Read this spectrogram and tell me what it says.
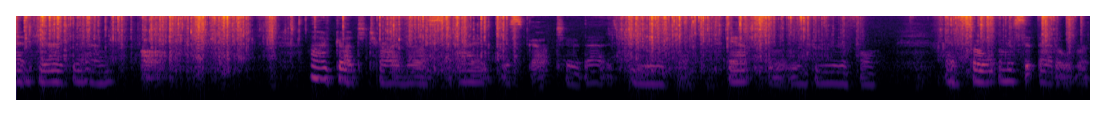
And here again, oh, I've got to try this. I just got to. That is beautiful. Absolutely beautiful. And so let me sit that over.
